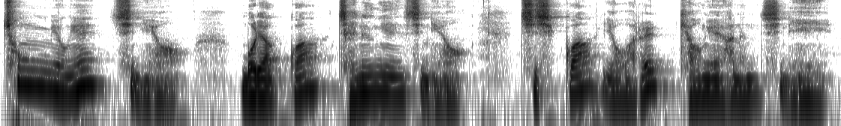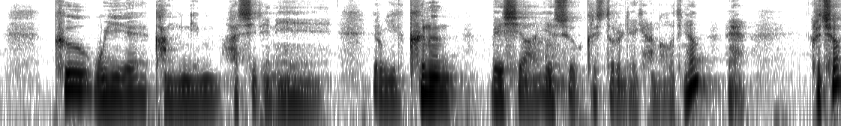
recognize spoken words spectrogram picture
총명의 신이요, 모략과 재능의 신이요, 지식과 여호와를 경외하는 신이 그 위에 강림하시리니. 여러분, 그는 메시아 예수 그리스도를 얘기하는 거거든요. 네. 그렇죠?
